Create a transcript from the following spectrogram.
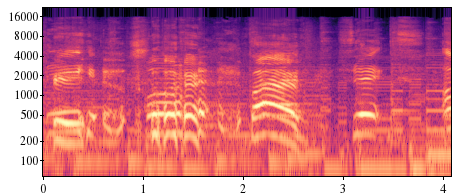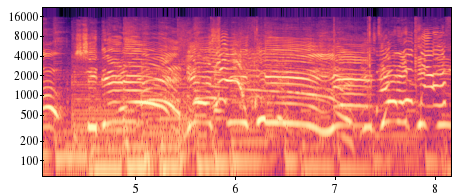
Three, four, five. Six. Oh, She did it! Yes, she did! you did it, Kiki.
